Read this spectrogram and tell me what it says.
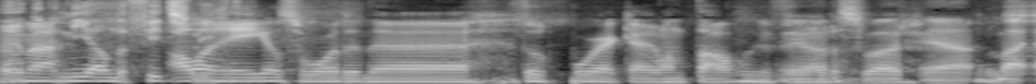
Nee, het maar niet aan de fiets Alle ligt. regels worden eh, door Pogacar van tafel geveegd. Ja, dat is waar. Ja, maar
